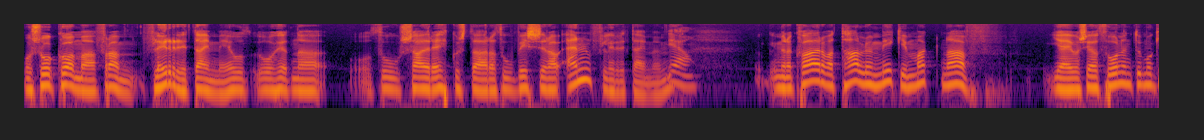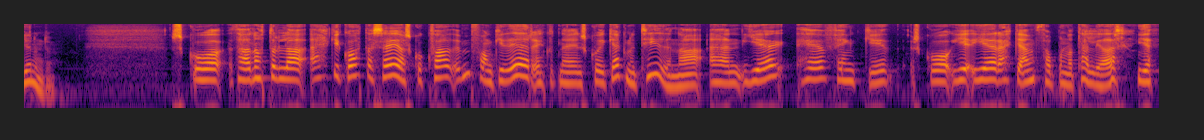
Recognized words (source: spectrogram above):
Og svo koma fram fleiri dæmi og, og hérna, og þú saðir eitthvað staðar að þú vissir af enn fleiri dæmum. Já, Ég meina, hvað við að tala um mikið magna af, já, ég var að segja þólendum og genendum? Sko það er náttúrulega ekki gott að segja sko hvað umfangið er einhvern veginn sko í gegnum tíðina en ég hef fengið sko, ég, ég er ekki ennþá búin að telja þar ég,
